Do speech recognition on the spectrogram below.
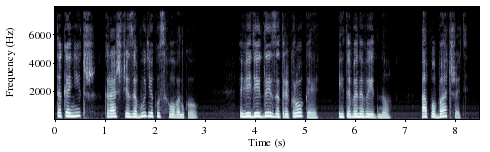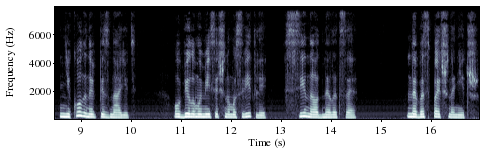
Така ніч краще за будь-яку схованку. Відійди за три кроки, і тебе не видно, а побачать, ніколи не впізнають. У білому місячному світлі всі на одне лице. Небезпечна ніч,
